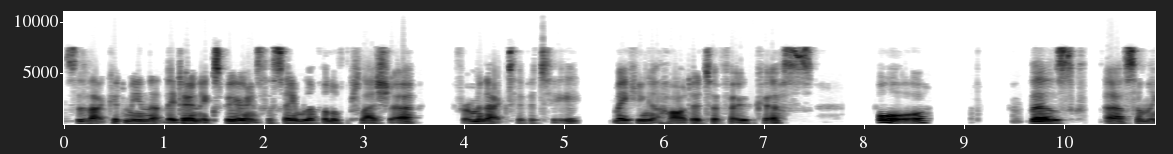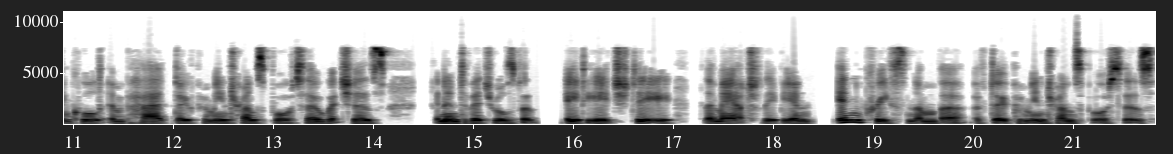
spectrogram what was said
So that could mean that they don't experience the same level of pleasure from an activity, making it harder to focus. Or there's uh, something called impaired dopamine transporter, which is in individuals with ADHD, there may actually be an increased number of dopamine transporters,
